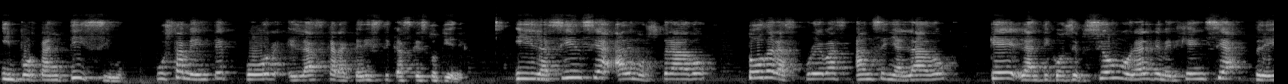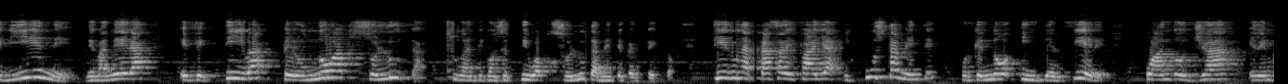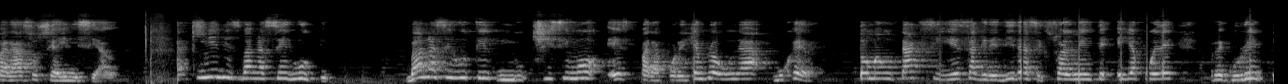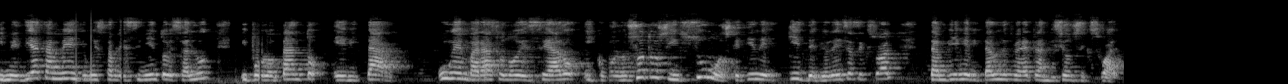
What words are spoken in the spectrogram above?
importantísimo, justamente por las características que esto tiene. Y la ciencia ha demostrado, todas las pruebas han señalado que la anticoncepción oral de emergencia previene de manera efectiva, pero no absoluta. Es un anticonceptivo absolutamente perfecto. Tiene una tasa de falla y justamente porque no interfiere cuando ya el embarazo se ha iniciado. ¿A quiénes van a ser útil? Van a ser útil muchísimo es para, por ejemplo, una mujer toma un taxi y es agredida sexualmente, ella puede recurrir inmediatamente a un establecimiento de salud y por lo tanto evitar un embarazo no deseado y con los otros insumos que tiene el kit de violencia sexual, también evitar una enfermedad de transmisión sexual.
